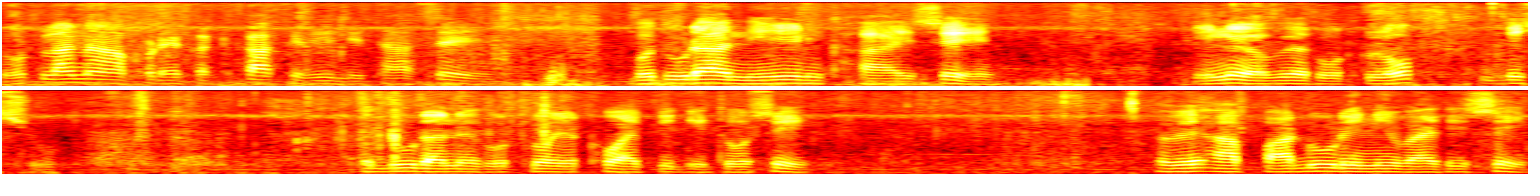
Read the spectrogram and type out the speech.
રોટલાના આપણે કટકા કરી લીધા છે. બદુડા નીણ ખાય છે. એને હવે રોટલો દઈશું. બદુડાને રોટલો હેઠો આપી દીધો છે. હવે આ પાડુડીની વારી છે.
